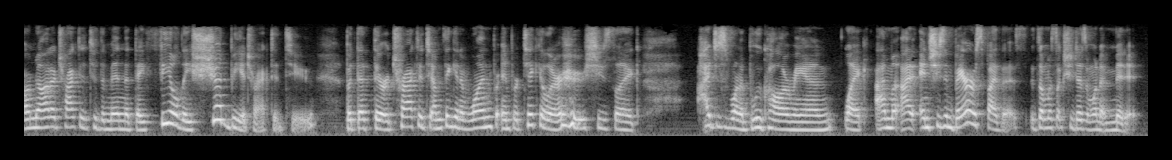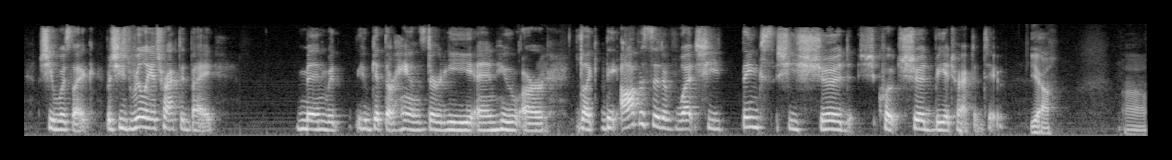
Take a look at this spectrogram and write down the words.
are not attracted to the men that they feel they should be attracted to, but that they're attracted to. I'm thinking of one in particular who she's like, I just want a blue collar man. Like I'm, I, and she's embarrassed by this. It's almost like she doesn't want to admit it. She was like, but she's really attracted by men with who get their hands dirty and who are like the opposite of what she thinks she should quote should be attracted to. Yeah. Uh,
